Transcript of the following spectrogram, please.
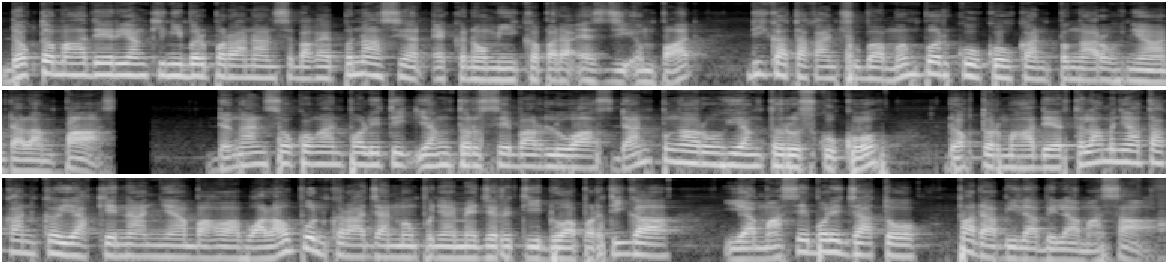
Dr. Mahathir yang kini berperanan sebagai penasihat ekonomi kepada SG4 dikatakan cuba memperkukuhkan pengaruhnya dalam PAS. Dengan sokongan politik yang tersebar luas dan pengaruh yang terus kukuh, Dr. Mahathir telah menyatakan keyakinannya bahawa walaupun kerajaan mempunyai majoriti 2 per 3, ia masih boleh jatuh pada bila-bila masa.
